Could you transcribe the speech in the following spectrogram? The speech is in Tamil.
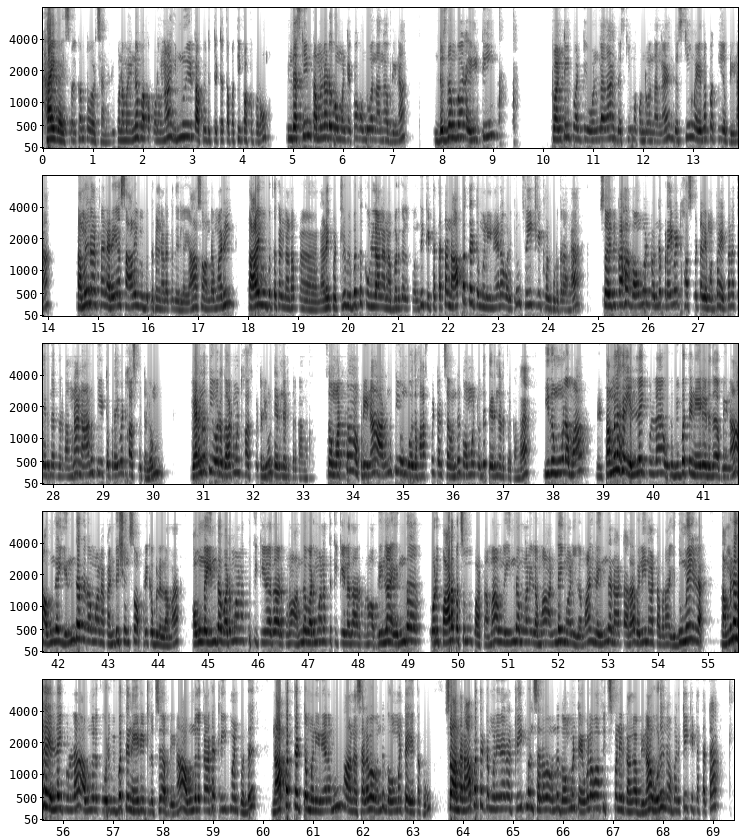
Hi guys welcome to our channel இப்போ நம்ம என்ன பார்க்க போறோம்னா இன்னுயிர் காப்பீடு திட்டத்தை பற்றி பார்க்க போகிறோம் இந்த ஸ்கீம் தமிழ்நாடு கவர்மெண்ட் எப்போ கொண்டு வந்தாங்க அப்படின்னா டிசம்பர் எயிட்டீன் டுவெண்ட்டி டுவெண்ட்டி ஒன்ல தான் இந்த ஸ்கீமை கொண்டு வந்தாங்க. இந்த ஸ்கீம் எதை பற்றி அப்படின்னா தமிழ்நாட்டில் நிறைய சாலை விபத்துகள் நடக்குது இல்லையா? ஸோ அந்த மாதிரி சாலை விபத்துகள் நட நடைபெற்று விபத்துக்கு உள்ளான நபர்களுக்கு வந்து கிட்டத்தட்ட நாற்பத்தெட்டு மணி நேரம் வரைக்கும் ஃப்ரீ ட்ரீட்மெண்ட் கொடுக்குறாங்க. ஸோ இதுக்காக கவர்மெண்ட் வந்து பிரைவேட் ஹாஸ்பிட்டலை மொத்தம் எத்தனை தேர்ந்தெடுத்திருக்காங்கன்னா நானூற்றி எட்டு பிரைவேட் ஹாஸ்பிட்டலும் இரநூத்தி ஒரு கவர்மெண்ட் ஹாஸ்பிட்டலையும் தேர்ந்தெடுத்திருக்காங்க. ஸோ மொத்தம் அப்படின்னா அறுநூத்தி ஒன்பது ஹாஸ்பிட்டல்ஸை வந்து கவர்மெண்ட் வந்து தேர்ந்தெடுத்திருக்காங்க. இது மூலமா தமிழக எல்லைக்குள்ள ஒரு விபத்து நேரிடுது அப்படின்னா அவங்க எந்த விதமான கண்டிஷன்ஸும் அப்ளிகபிள் இல்லாம அவங்க இந்த வருமானத்துக்கு கீழே தான் இருக்கணும் அந்த வருமானத்துக்கு கீழே தான் இருக்கணும் அப்படின்லாம் எந்த ஒரு பாரபட்சமும் பார்க்காம அவங்க இந்த மாநிலமா அண்டை மாநிலமா இல்ல இந்த நாட்டாரா வெளிநாட்டவரா எதுவுமே இல்லை. தமிழக எல்லைக்குள்ள அவங்களுக்கு ஒரு விபத்து நேரிட்டுருச்சு அப்படின்னா அவங்களுக்காக ட்ரீட்மெண்ட் வந்து நாற்பத்தெட்டு மணி நேரமும் ஆன செலவை வந்து கவர்மெண்ட்டை ஏத்துக்கும். ஸோ அந்த நாற்பத்தெட்டு மணி நேரம் ட்ரீட்மெண்ட் செலவை வந்து கவர்மெண்ட் எவ்வளவா ஃபிக்ஸ் பண்ணியிருக்காங்க அப்படின்னா ஒரு நபருக்கே கிட்டத்தட்ட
